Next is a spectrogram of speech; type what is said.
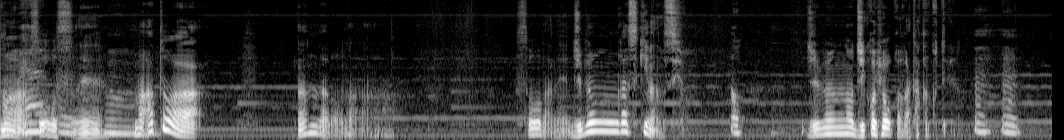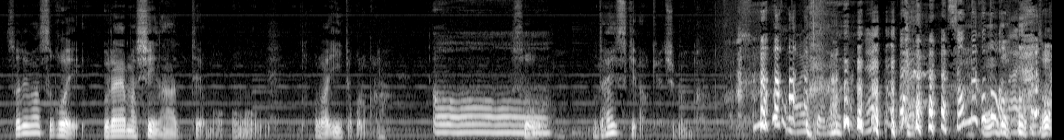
まあそうですね、うん。まああとはなんだろうな。そうだね。自分が好きなんですよ。お。自分の自己評価が高くて。うんうん。それはすごい羨ましいなって思う。ところはいいところかな。おそう。大好きだわけよ自分がそんなことないですよね。そんなことはない。本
